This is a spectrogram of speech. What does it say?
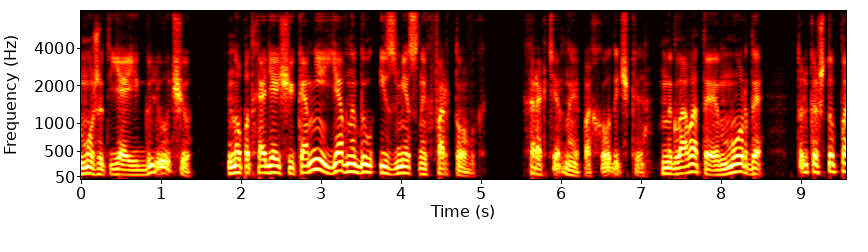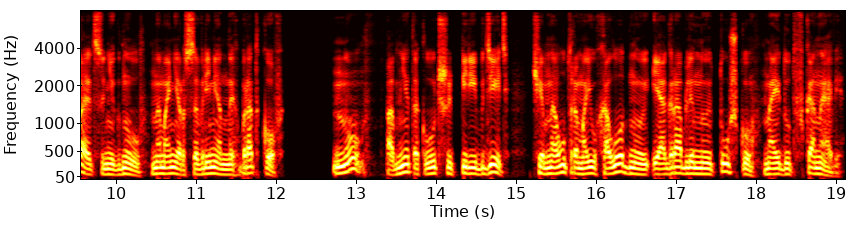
Может, я и глючу, но подходящий ко мне явно был из местных фартовых. Характерная походочка, нагловатая морда, только что пальцы не гнул на манер современных братков. Ну, по мне так лучше перебдеть, чем на утро мою холодную и ограбленную тушку найдут в канаве.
